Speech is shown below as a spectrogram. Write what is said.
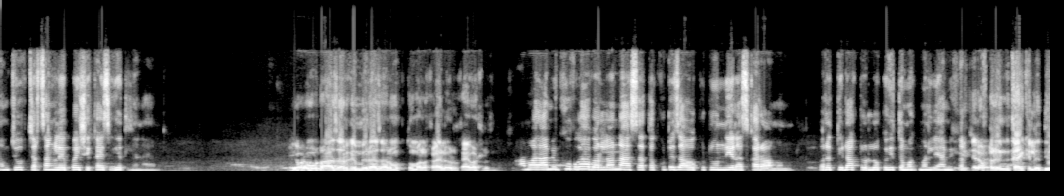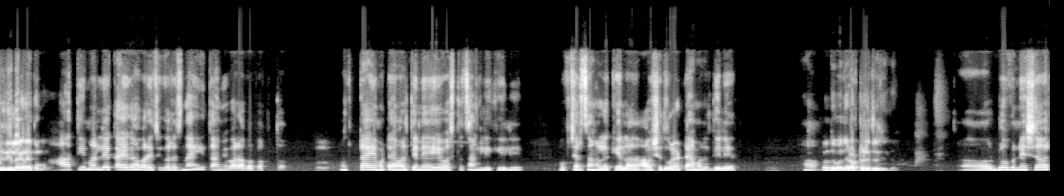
आमचे उपचार चांगले पैसे काहीच घेतले नाही एवढा मोठा आजार गंभीर आजार मग तुम्हाला कळाल्यावर काय वाटलं तुम्हाला? आम्हाला आम्ही खूप घाबरलो ना असं आता कुठे जावं कुठून इलाज करावा म्हणून. परत ती डॉक्टर लोक इथं मग म्हणले आम्ही कर- त्या डॉक्टरांनी काय केलं? धीर दिला का नाही तुम्हाला? हा ती म्हणले काय घाबरायची गरज नाही इथं आम्ही बराबर बघतो. मग टाइम टायमाला त्याने व्यवस्था चांगली केली उपचार चांगला केला औषध गोळ्या टायमाला दिले कोणते कोणते डॉक्टर येतो तिथं? सर.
